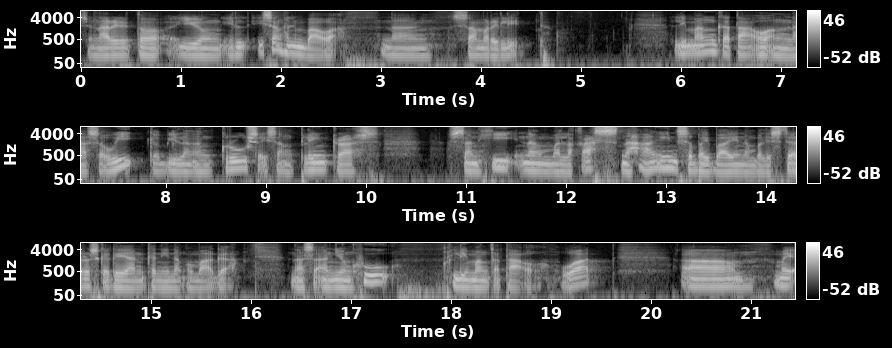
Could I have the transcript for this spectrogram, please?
So narito yung isang halimbawa ng summary lead. Limang katao ang nasawi kabilang ang crew sa isang plane crash sanhi ng malakas na hangin sa baybayin ng Ballesteros, Cagayan kaninang umaga. Nasaan yung who? Limang katao. What? Um, may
